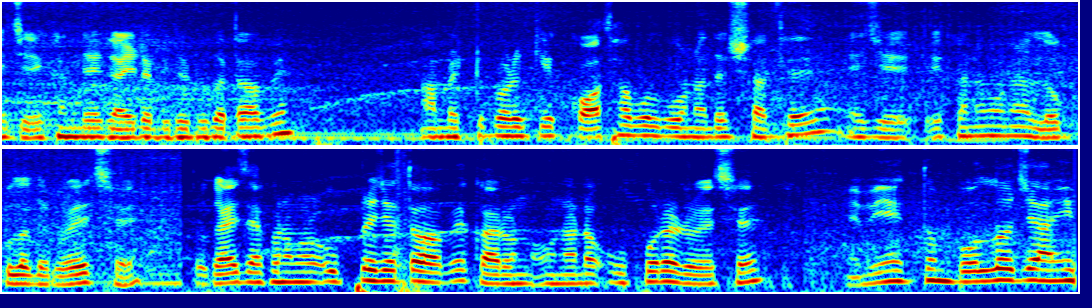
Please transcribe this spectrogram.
এই যে এখান থেকে গাড়িটা ভিতরে ঢুকাতে হবে। আমরা একটু পরে গিয়ে কথা বলব ওনাদের সাথে। এই যে এখানে মনে হয় লোকগুলো রয়েছে। তো গাইজ এখন আমার উপরে যেতে হবে, কারণ ওনারা উপরে রয়েছে। আমি একদম বলল যে আমি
